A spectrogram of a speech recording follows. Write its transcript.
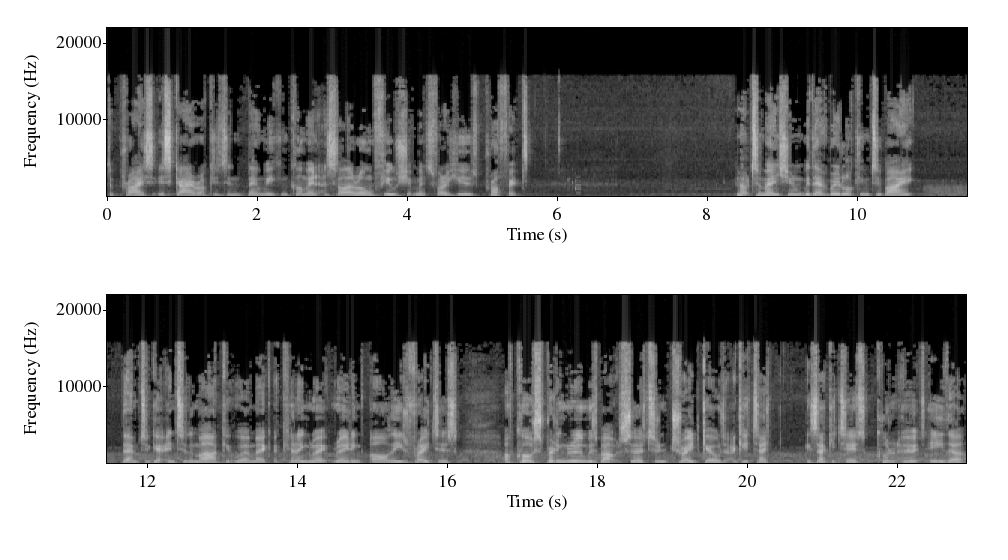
the price is skyrocketing. Then we can come in and sell our own fuel shipments for a huge profit. Not to mention, with everybody looking to buy them to get into the market, we'll make a killing rate raiding all these freighters. Of course, spreading rumours about certain trade guilds executives couldn't hurt either.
